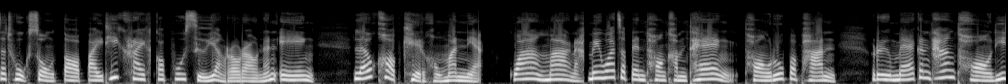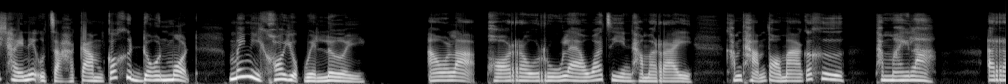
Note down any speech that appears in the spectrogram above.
จะถูกส่งต่อไปที่ใครก็ผู้ซื้ออย่างเราๆนั่นเอง แล้วขอบเขตของมันเนี่ยกว้างมากนะ ไม่ว่าจะเป็นทองคำแท่ง ทองรูปพรรณหรือแม้กระทั่งทองที่ใช้ในอุตสาหกรรมก็คือโดนหมด ไม่มีข้อยกเว้นเลย เอาล่ะพอเรารู้แล้วว่าจีนทำอะไรคำถามต่อมาก็คือทำไมล่ะ อะไร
